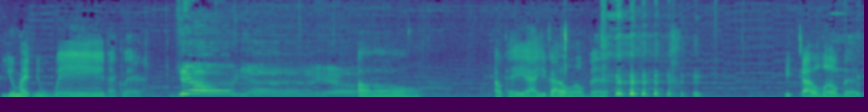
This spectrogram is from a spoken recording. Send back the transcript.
You might be way back there. Yeah, yeah, yeah. Oh. Okay, yeah, you got a little bit. you got a little bit.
